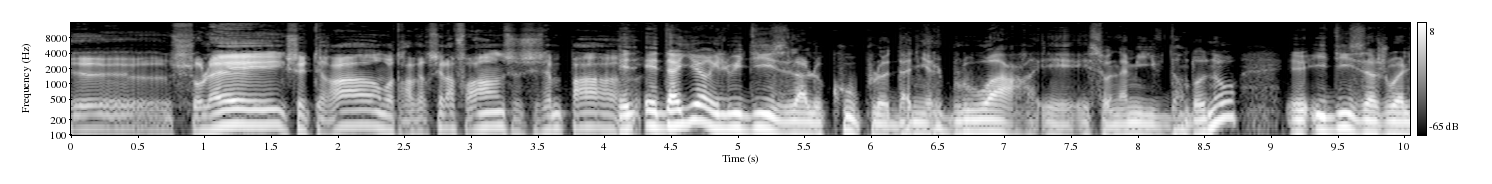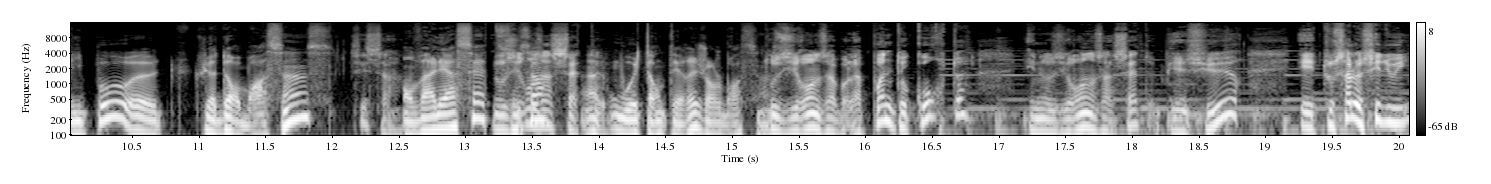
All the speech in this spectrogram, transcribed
euh, soleil, etc. On va traverser la France, c'est sympa. Et, d'ailleurs ils lui disent là le couple Daniel Blouard et, son ami Yves Dandonneau ils disent à Joël Hippo, euh, tu adores Brassens C'est ça. On va aller à 7. Nous irons à 7. Ah, où est enterré Georges Brassens Nous irons à la pointe courte et nous irons à 7, bien sûr. Et tout ça le séduit.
